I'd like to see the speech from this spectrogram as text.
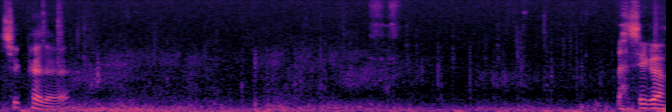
칙패드. 나 지금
